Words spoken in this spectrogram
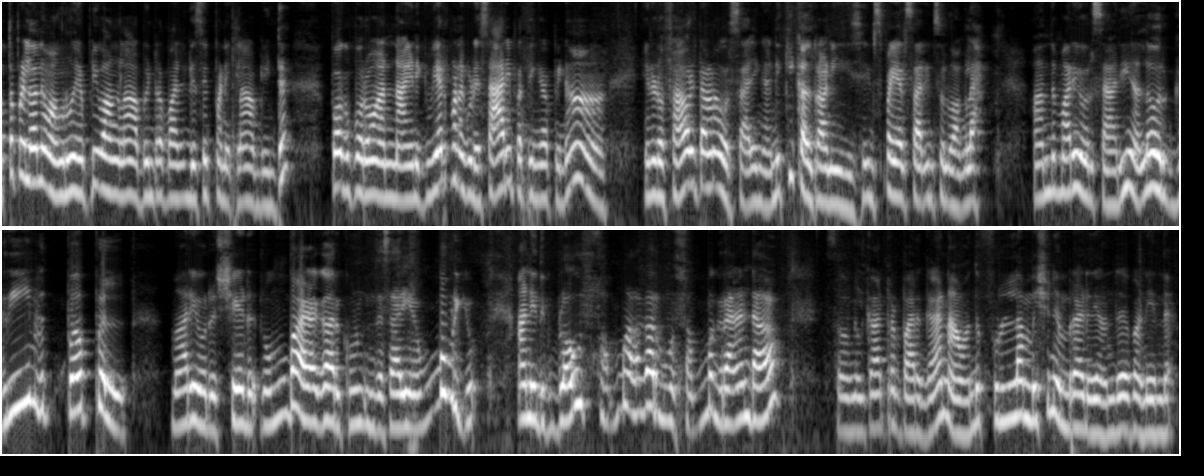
ஒத்தப்படையில் தானே வாங்கணும். எப்படி வாங்கலாம் அப்படின்ற மாதிரி டிசைட் பண்ணிக்கலாம் அப்படின்ட்டு போக போகிறோம் அண்ட் நான் இன்னைக்கு வியர் பண்ணக்கூடிய saree பார்த்தீங்க அப்படின்னா என்னோட ஃபேவரட்டான ஒரு சாரீங்க நிக்கி கல்ராணி இன்ஸ்பயர் சாரின்னு சொல்லுவாங்களே அந்த மாதிரி ஒரு saree நல்ல ஒரு க்ரீன் வித் பர்பிள் மாதிரி ஒரு ஷேடு ரொம்ப அழகாக இருக்கும் இந்த saree. ரொம்ப பிடிக்கும். அண்ட் இதுக்கு ப்ளவுஸ் செம்ம அழகாக இருக்கும். செம்ம கிராண்டாக ஸோ உங்களுக்கு காட்டுறேன் பாருங்கள் நான் வந்து ஃபுல்லாக மிஷின் எம்ப்ராய்டரி வந்து பண்ணியிருந்தேன்.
